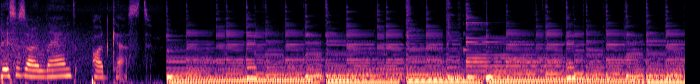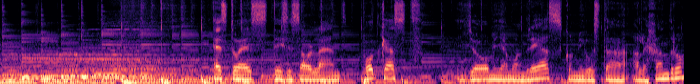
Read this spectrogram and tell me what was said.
This is Our Land podcast. Esto es This is Our Land podcast. Yo me llamo Andreas, conmigo está Alejandro.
